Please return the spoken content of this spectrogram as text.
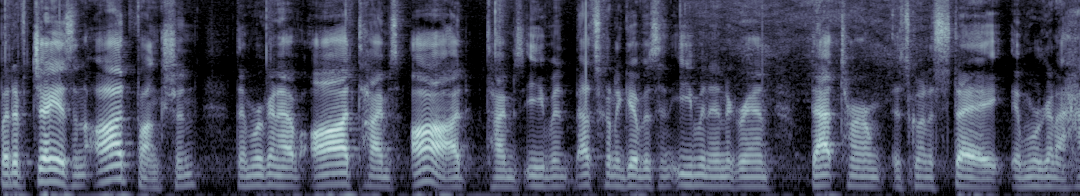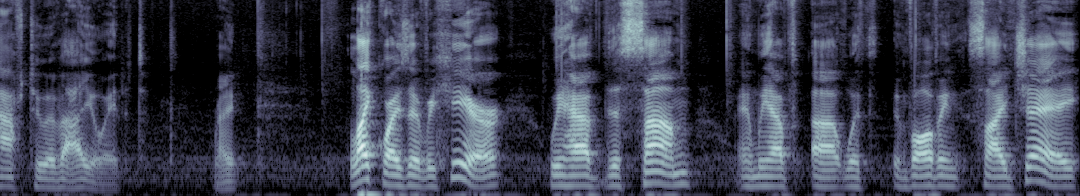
But if j is an odd function, then we're going to have odd times odd times even. That's going to give us an even integrand. That term is going to stay, and we're going to have to evaluate it, right? Likewise, over here, we have this sum, and we have uh, with involving psi j,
